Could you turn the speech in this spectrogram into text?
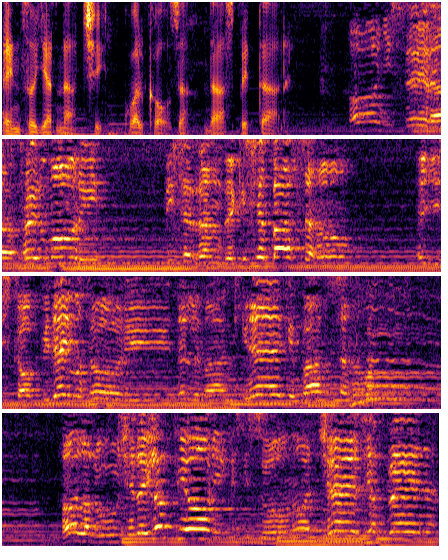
Enzo Iannacci, qualcosa da aspettare. Ogni sera fra i rumori di serrande che si abbassano e gli scoppi dei motori delle macchine che passano, alla luce dei lampioni che si sono accesi appena,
